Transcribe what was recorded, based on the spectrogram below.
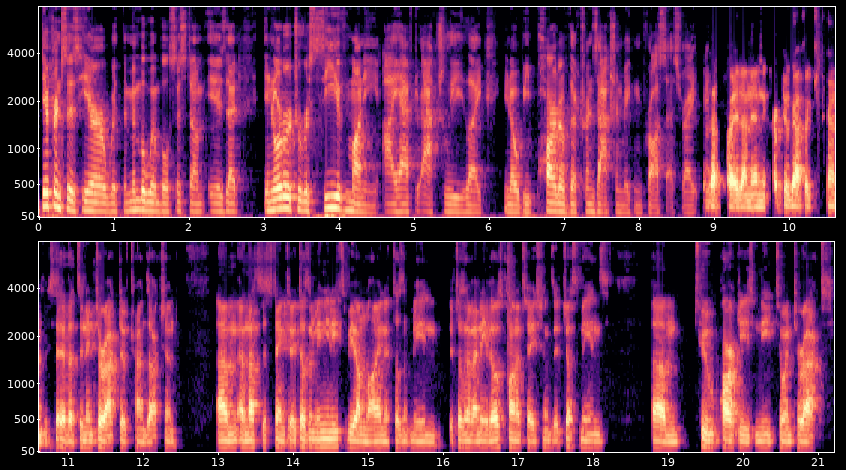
differences here with the Mimblewimble system is that in order to receive money, I have to actually like you know be part of the transaction making process, right? That's right. And in the cryptographic say that's an interactive transaction, um, and that's distinct. It doesn't mean you need to be online. It doesn't mean it doesn't have any of those connotations. It just means um, two parties need to interact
